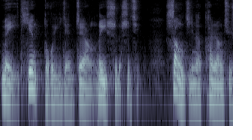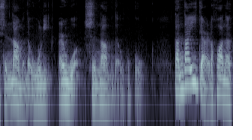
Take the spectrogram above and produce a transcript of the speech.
每天都会遇见这样类似的事情。上级呢看上去是那么的无理，而我是那么的无辜。胆大一点的话呢，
